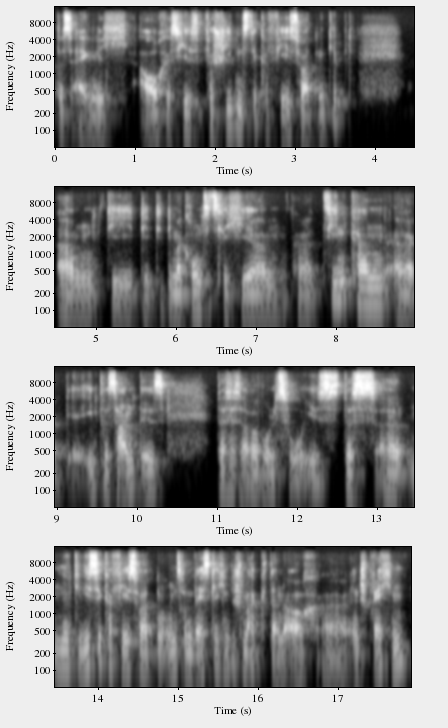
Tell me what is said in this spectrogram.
dass eigentlich auch es hier verschiedenste Kaffeesorten gibt, ähm, die, die, die, die, man grundsätzlich hier äh, ziehen kann. Äh, interessant ist, dass es aber wohl so ist, dass äh, nur gewisse Kaffeesorten unserem westlichen Geschmack dann auch äh, entsprechen.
